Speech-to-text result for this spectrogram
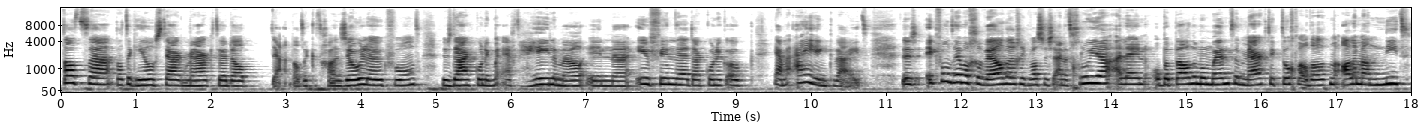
Dat, uh, dat ik heel sterk merkte dat ja, dat ik het gewoon zo leuk vond. Dus daar kon ik me echt helemaal in, uh, in vinden. Daar kon ik ook ja, mijn ei in kwijt. Dus ik vond het helemaal geweldig. Ik was dus aan het groeien. Alleen op bepaalde momenten merkte ik toch wel dat het me allemaal niet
